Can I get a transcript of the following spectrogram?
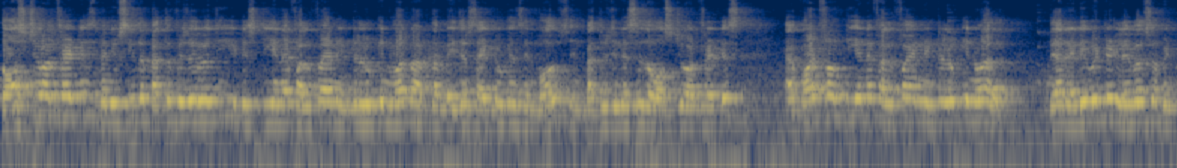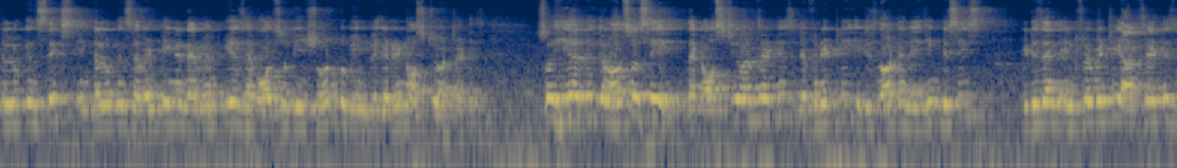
The osteoarthritis, when you see the pathophysiology, it is TNF alpha and interleukin 1 are the major cytokines involved in pathogenesis of osteoarthritis. Apart from TNF alpha and interleukin 1, there are elevated levels of interleukin 6, interleukin 17 and MMPs have also been shown to be implicated in osteoarthritis. So here we can also say that osteoarthritis definitely it is not an aging disease. It is an inflammatory arthritis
